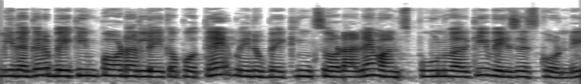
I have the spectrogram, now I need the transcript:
మీ దగ్గర బేకింగ్ పౌడర్ లేకపోతే మీరు బేకింగ్ సోడానే వన్ స్పూన్ వరకు వేసేసుకోండి.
